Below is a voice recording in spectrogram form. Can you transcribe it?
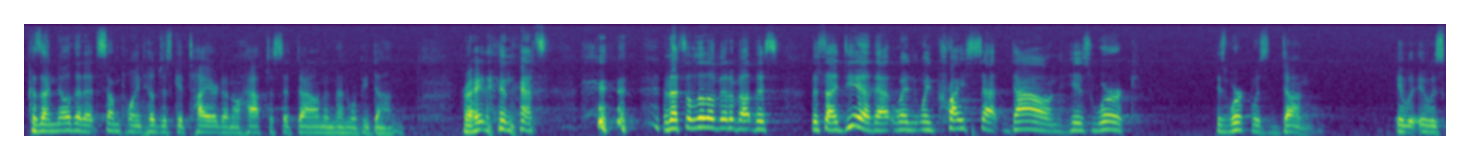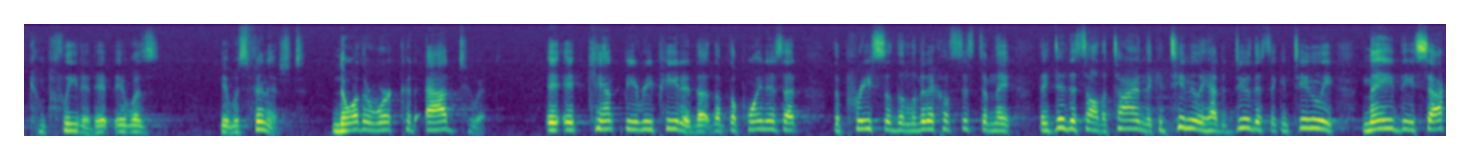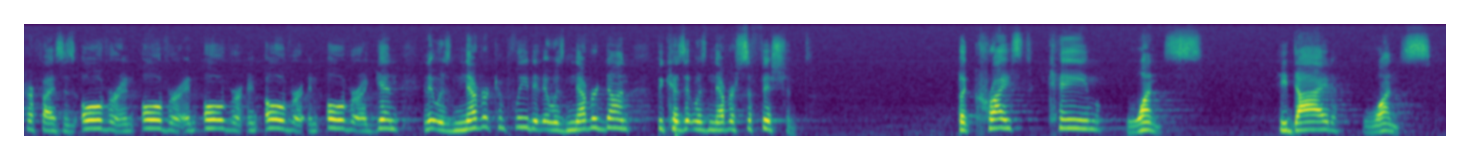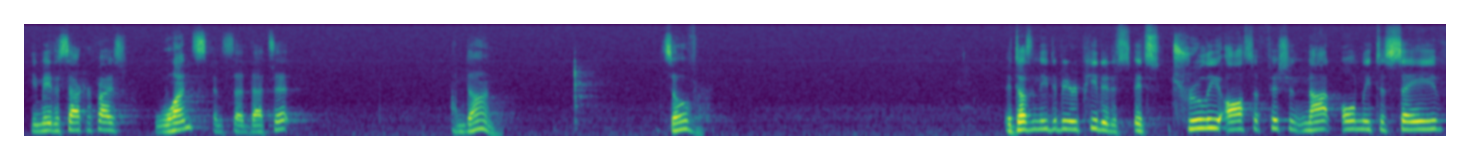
because I know that at some point he'll just get tired and I'll have to sit down and then we'll be done. Right? And that's, and that's a little bit about this, this idea that when, when Christ sat down, his work, his work was done. It, it was completed. It, it, was, it was finished. No other work could add to it. It, it can't be repeated. The, the, the point is that the priests of the Levitical system, they, they did this all the time. They continually had to do this. They continually made these sacrifices over and over and over and over and over again. And it was never completed, it was never done because it was never sufficient. But Christ came once. He died once. He made a sacrifice once and said, That's it. I'm done. It's over. It doesn't need to be repeated. It's, it's truly all sufficient not only to save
